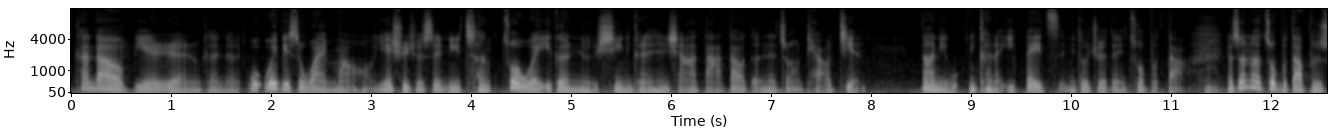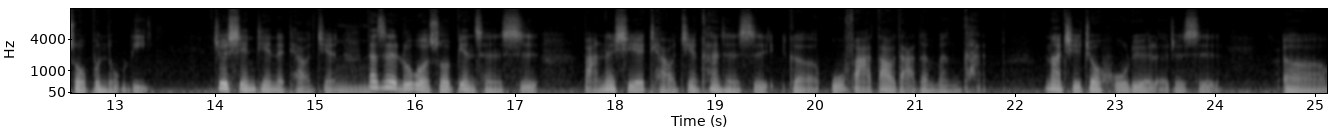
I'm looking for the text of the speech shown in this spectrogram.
看到别人可能未未必是外貌哈，也许就是你成作为一个女性，你可能很想要达到的那种条件。那你你可能一辈子你都觉得你做不到，嗯、有时候呢做不到不是说我不努力，就是先天的条件。嗯、但是如果说变成是把那些条件看成是一个无法到达的门槛，那其实就忽略了就是呃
